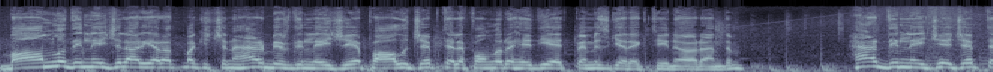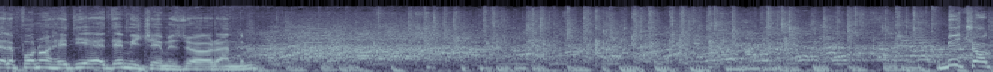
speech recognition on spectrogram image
Bağımlı dinleyiciler yaratmak için her bir dinleyiciye pahalı cep telefonları hediye etmemiz gerektiğini öğrendim. Her dinleyiciye cep telefonu hediye edemeyeceğimizi öğrendim. Birçok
